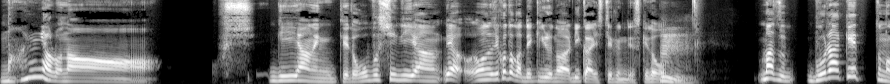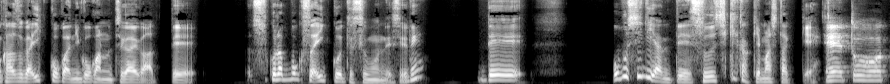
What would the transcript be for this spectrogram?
なんやろな不思議やねんけど、 Obsidian、いや、同じことができるのは理解してるんですけど、うん。まず、ブラケットの数が1個か2個かの違いがあって、 Scrapbox は1個で済むんですよね。で、 Obsidian って数式書けましたっけ？えっ、と、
